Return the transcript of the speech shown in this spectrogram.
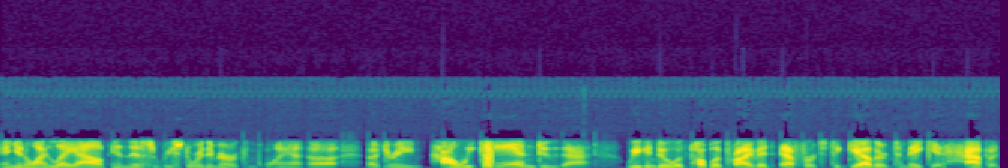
And you know, I lay out in this restoring the American plan, uh, dream how we can do that. We can do it with public-private efforts together to make it happen.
